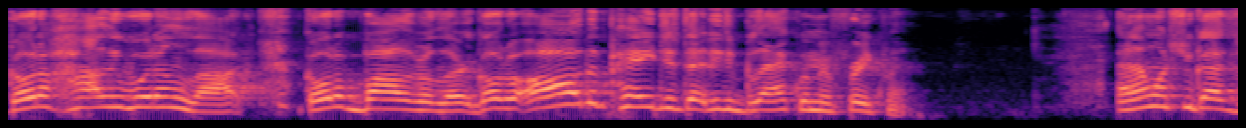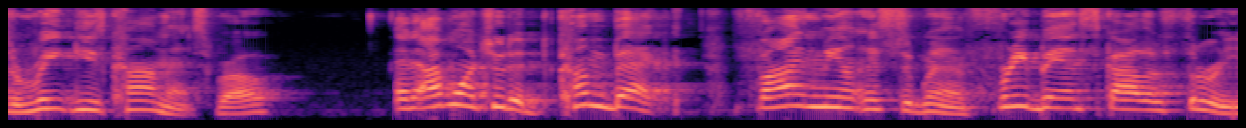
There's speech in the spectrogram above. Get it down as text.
go to Hollywood Unlocked, go to Baller Alert, go to all the pages that these black women frequent. And I want you guys to read these comments, bro. And I want you to come back, find me on Instagram, Freeband Scholar 3,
